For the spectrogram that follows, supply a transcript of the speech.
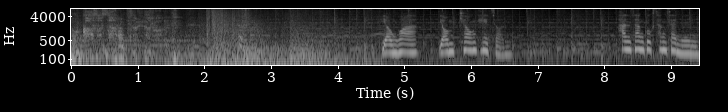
너 가서 사람 살려 영화 연평해전 한상국 상사는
